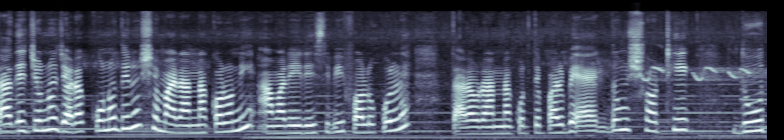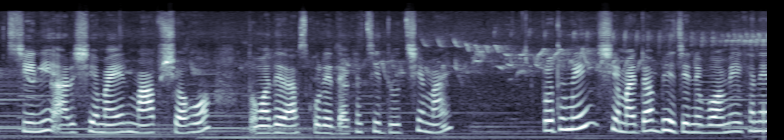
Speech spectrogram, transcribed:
তাদের জন্য যারা কোনো দিনও সেমাই রান্না করনি, আমার এই রেসিপি ফলো করলে তারাও রান্না করতে পারবে একদম সঠিক দুধ, চিনি আর সেমাইয়ের মাপ সহ তোমাদের আজ করে দেখাচ্ছি দুধ সেমাই। প্রথমেই সেমাইটা ভেজে নেব। আমি এখানে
